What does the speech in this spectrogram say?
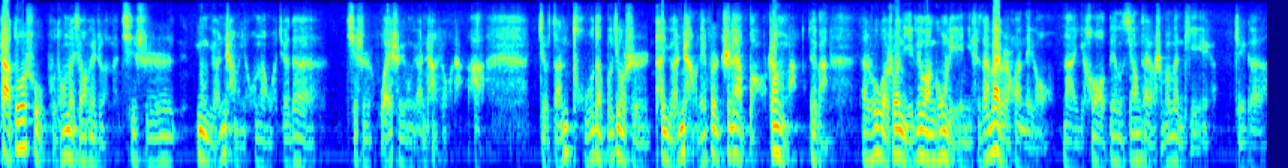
大多数普通的消费者呢，其实用原厂油呢，我觉得其实我也是用原厂油的啊，就咱图的不就是它原厂那份质量保证嘛，对吧？那如果说你六万公里你是在外边换的油，那以后变速箱再有什么问题，这个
